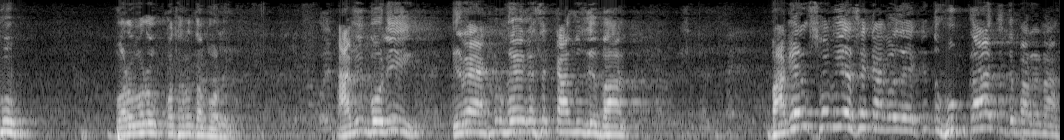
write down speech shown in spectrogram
খুব বড় বড় কথা কথা বলে। আমি বলি, এরা এখন হয়ে গেছে কাগজে বাঘ। বাঘের ছবি আছে কাগজে, কিন্তু হুঙ্কার দিতে পারে না।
